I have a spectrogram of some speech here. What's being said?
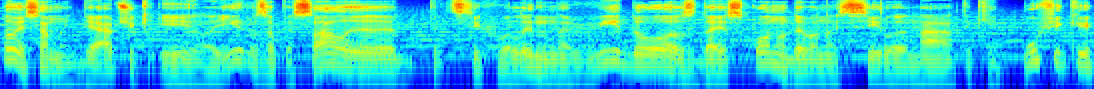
Той самий Дябчик і Лаїр записали 30 хвилинне відео з Дайскону, де вони сіли на такі пуфіки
